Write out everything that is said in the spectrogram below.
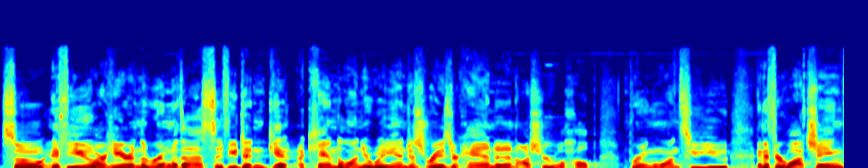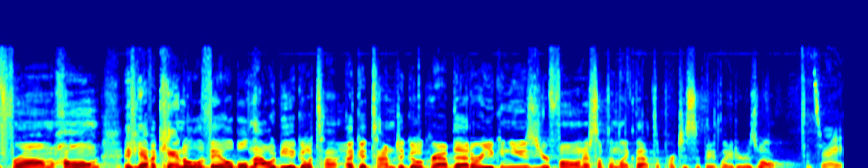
So if you are here in the room with us, if you didn't get a candle on your way in, just raise your hand and an usher will help bring one to you. And if you're watching from home, if you have a candle available, now would be a, go good time to go grab that, or you can use your phone or something like that to participate later as well. That's right.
